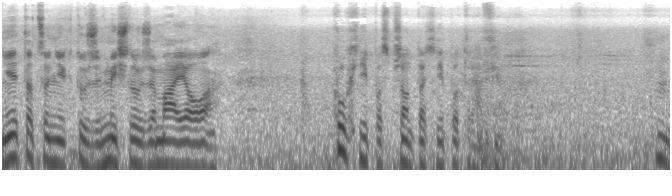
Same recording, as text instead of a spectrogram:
Nie to co niektórzy myślą, że mają, a kuchni posprzątać nie potrafią. Hmm.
